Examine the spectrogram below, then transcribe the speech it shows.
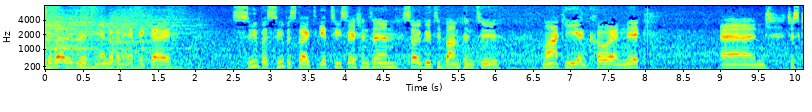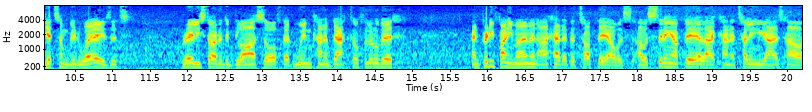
So that is it, the end of an epic day. Super, super stoked to get two sessions in. So good to bump into Marky and Koa and Nick and just get some good waves. It's really started to glass off. That wind kind of backed off a little bit. And pretty funny moment I had at the top there. I was I was sitting up there like kind of telling you guys how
